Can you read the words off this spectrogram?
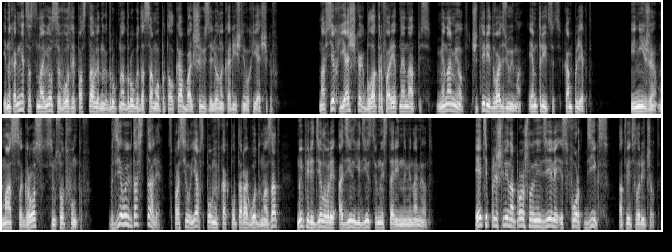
и, наконец, остановился возле поставленных друг на друга до самого потолка больших зелено-коричневых ящиков. На всех ящиках была трафаретная надпись «Миномет, 4,2 дюйма, М-30, комплект». И ниже «Масса Гросс, 700 фунтов». «Где вы их достали?» — спросил я, вспомнив, как полтора года назад мы переделывали один единственный старинный миномет. «Эти пришли на прошлой неделе из Форт Дикс», — ответил Ричард.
